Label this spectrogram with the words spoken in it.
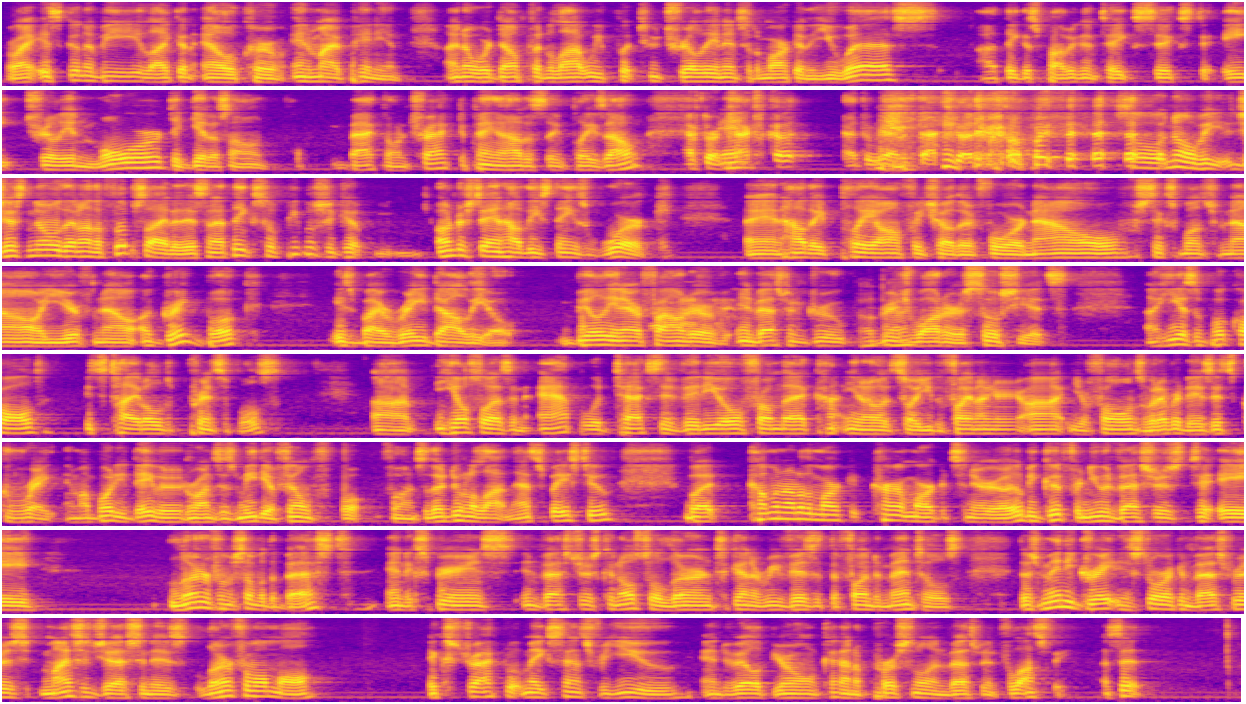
right? It's going to be like an L curve, in my opinion. I know we're dumping a lot. We put two trillion into the market in the U.S. I think it's probably going to take six to eight trillion more to get us on back on track, depending on how this thing plays out. After a And- tax cut, after we had a tax cut. So no, we just know that on the flip side of this, and I think so, people should get, understand how these things work and how they play off each other. For now, six months from now, a year from now, a great book is by Ray Dalio, billionaire founder of investment group Okay. Bridgewater Associates. Uh, he has a book called, it's titled Principles. Uh, he also has an app with text and video from that, you know, so you can find on your uh, your phones, whatever it is. It's great. And my buddy David runs his media film fund, so they're doing a lot in that space too. But coming out of the market, current market scenario, it'll be good for new investors to a learn from some of the best and experienced investors can also learn to kind of revisit the fundamentals. There's many great historic investors. My suggestion is learn from them all, extract what makes sense for you, and develop your own kind of personal investment philosophy. That's it.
